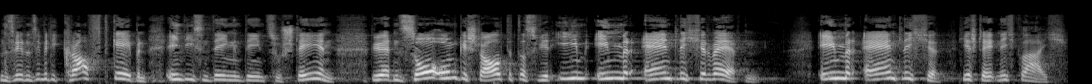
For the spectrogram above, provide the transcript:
Und es wird uns immer die Kraft geben, in diesen Dingen, denen zu stehen. Wir werden so umgestaltet, dass wir ihm immer ähnlicher werden. Immer ähnlicher. Hier steht nicht gleich.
